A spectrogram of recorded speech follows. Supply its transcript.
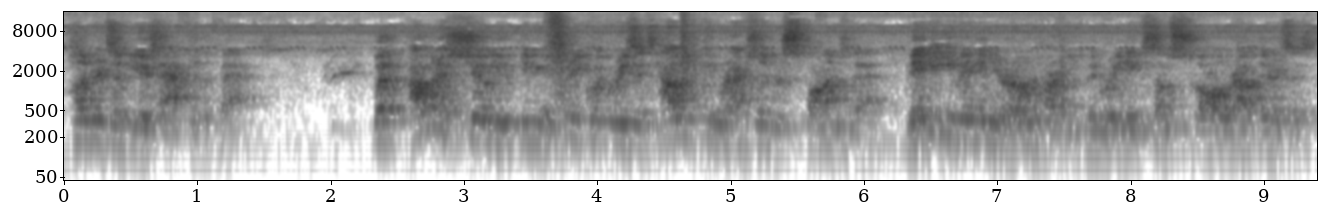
hundreds of years after the fact. But I want to show you, give you three quick reasons how you can actually respond to that. Maybe even in your own heart, you've been reading some scholar out there who says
